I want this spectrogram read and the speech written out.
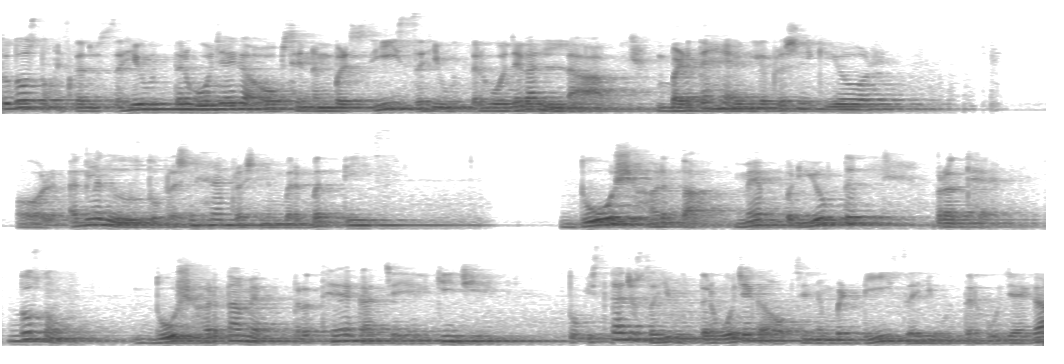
तो दोस्तों इसका जो सही उत्तर हो जाएगा ऑप्शन नंबर सी सही उत्तर हो जाएगा ला। बढ़ते हैं अगले प्रश्न की ओर। और, और अगला जो दोस्तों प्रश्न है प्रश्न नंबर बत्तीस। दोष हरता में प्रयुक्त प्रत्यय दोस्तों दोषहर्ता में प्रत्यय का चयन कीजिए। तो इसका जो सही उत्तर हो जाएगा ऑप्शन नंबर डी सही उत्तर हो जाएगा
